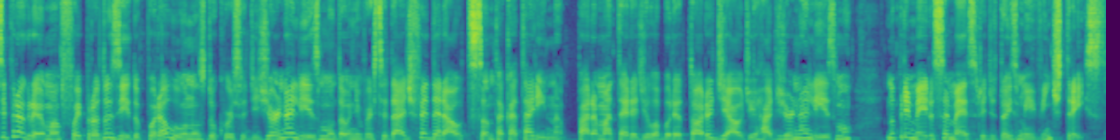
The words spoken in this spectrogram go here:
Esse programa foi produzido por alunos do curso de jornalismo da Universidade Federal de Santa Catarina para a matéria de Laboratório de Áudio e Radiojornalismo no primeiro semestre de 2023.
